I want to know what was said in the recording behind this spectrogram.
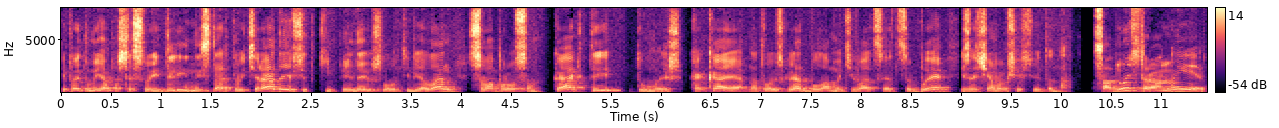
И поэтому я после своей длинной стартовой тирады все-таки передаю слово тебе, Алан, с вопросом. Как ты думаешь, какая, на твой взгляд, была мотивация ЦБ и зачем вообще все это надо? С одной стороны,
